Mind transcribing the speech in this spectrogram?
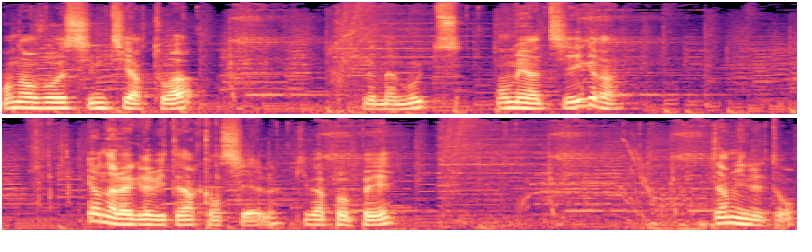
On envoie au cimetière toi. Le mammouth. On met un tigre. Et on a la gravité arc-en-ciel qui va popper. Terminé le tour.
